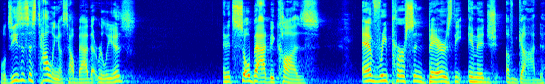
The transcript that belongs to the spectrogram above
Well, Jesus is telling us how bad that really is. And it's so bad because every person bears the image of God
